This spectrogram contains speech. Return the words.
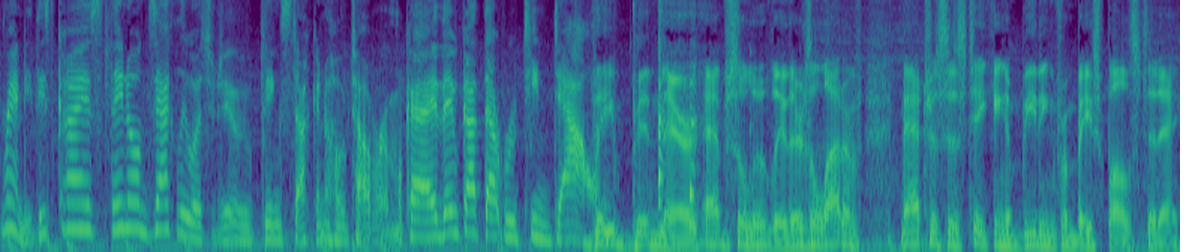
Randy, these guys, they know exactly what to do being stuck in a hotel room, okay? They've got that routine down. They've been there, absolutely. There's a lot of mattresses taking a beating from baseballs today.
